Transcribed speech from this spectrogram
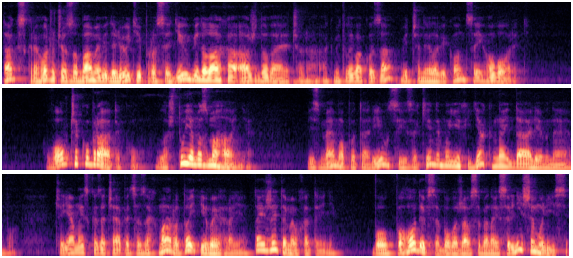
Так, скрегочучи зубами від люті, просидів бідолаха аж до вечора, а кмітлива коза відчинила віконце й говорить. Вовчику, братику, влаштуємо змагання. Візьмемо по тарілці і закинемо їх якнайдалі в небо. Чия миска зачепиться за хмару, той і виграє, та й житиме в хатині. Вовк погодився, бо вважав себе найсильнішим у лісі.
